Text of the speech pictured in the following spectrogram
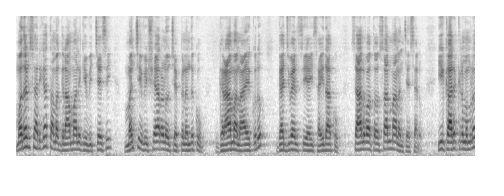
మొదటిసారిగా తమ గ్రామానికి విచ్చేసి మంచి విషయాలను చెప్పినందుకు గ్రామ నాయకులు గజ్వేల్ సిఐ సైదాకు శాల్వాతో సన్మానం చేశారు. ఈ కార్యక్రమంలో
